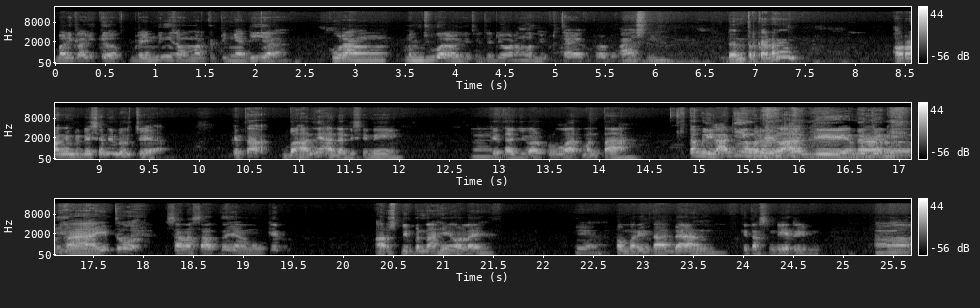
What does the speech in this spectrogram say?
balik lagi ke branding sama marketingnya dia kurang menjual gitu. Jadi orang lebih percaya ke produk asli. Dan terkadang orang Indonesia ini lucu ya. Kita bahannya ada di sini, Hmm. kita jual keluar mentah, Kita beli lagi yang beli udah lagi yang udah baru. Nah itu salah satu yang mungkin harus dibenahi oleh Iya. pemerintah dan kita sendiri. Eh,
